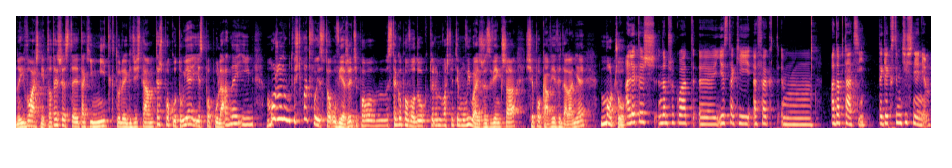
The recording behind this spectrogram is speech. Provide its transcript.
No i właśnie, to też jest e, taki mit, który gdzieś tam też pokutuje, jest popularny i może dość łatwo jest w to uwierzyć po, z tego powodu, o którym właśnie Ty mówiłaś, że zwiększa się po kawie wydalanie moczu. Ale też na przykład y, jest taki efekt ym, adaptacji, tak jak z tym ciśnieniem,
